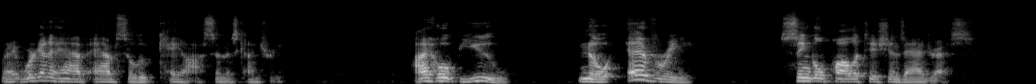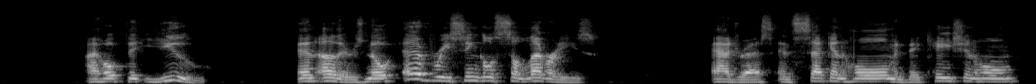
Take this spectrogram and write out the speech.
Right? We're going to have absolute chaos in this country. I hope you know every single politician's address. I hope that you and others know every single celebrity's address and second home and vacation home.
